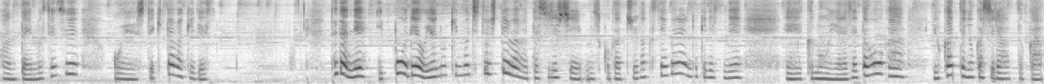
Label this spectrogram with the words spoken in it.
反対もせず応援してきたわけです。ただね一方で親の気持ちとしては私自身息子が中学生ぐらいの時ですね、えー、クモンやらせた方が良かったのかしらとか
